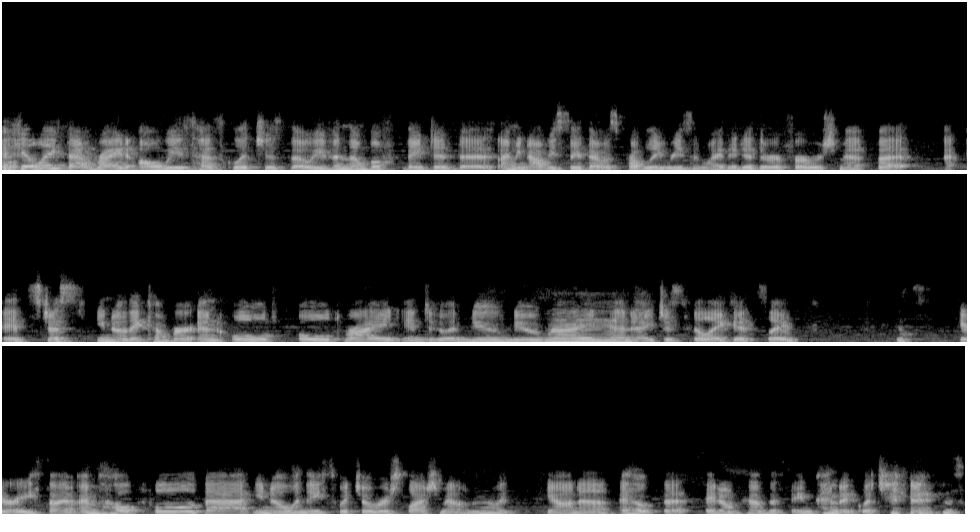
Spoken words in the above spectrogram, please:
I feel like that ride always has glitches though, even though bef- they did the, I mean, obviously that was probably a reason why they did the refurbishment, but it's just, you know, they convert an old, old ride into a new, new ride. Mhm. And I just feel like it's like, it's scary. So I'm, I'm hopeful that, you know, when they switch over Splash Mountain with Tiana, I hope that they don't have the same kind of glitches. Because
